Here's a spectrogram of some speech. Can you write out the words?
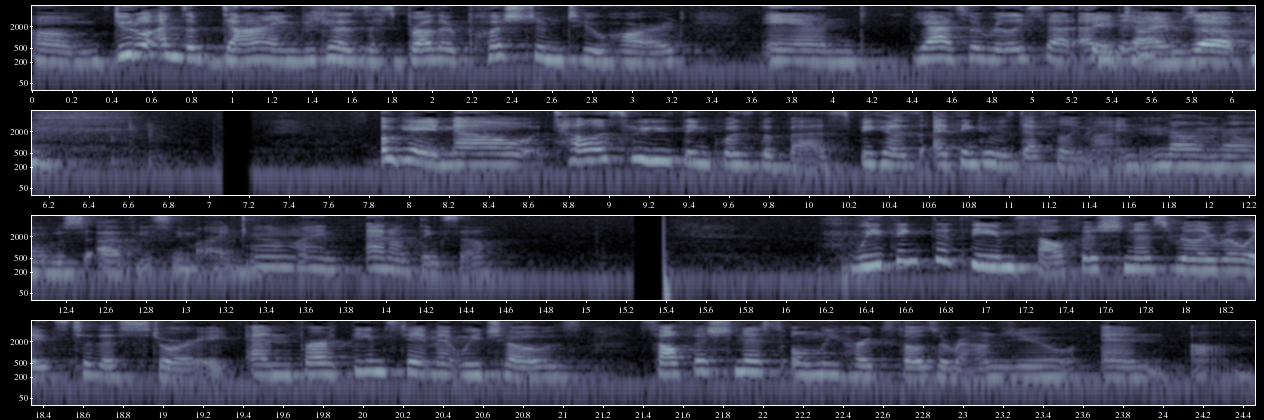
um, Doodle ends up dying because his brother pushed him too hard. And yeah, it's a really sad Okay, ending. time's up. Okay, now tell us who you think was the best because I think it was definitely mine. No, no, it was obviously mine. Um, I, I don't think so. We think the theme selfishness really relates to this story, and for our theme statement, we chose selfishness only hurts those around you, and um,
